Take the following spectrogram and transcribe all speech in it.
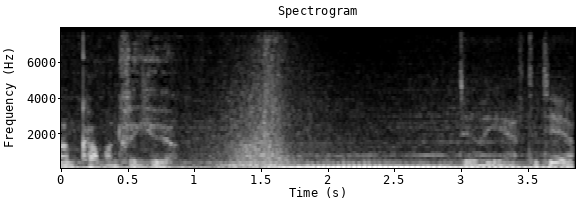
I'm coming for you. Do what you have to do.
